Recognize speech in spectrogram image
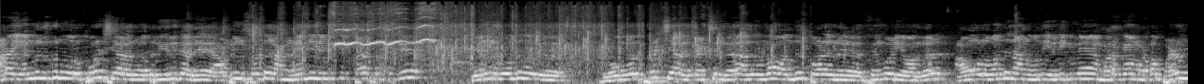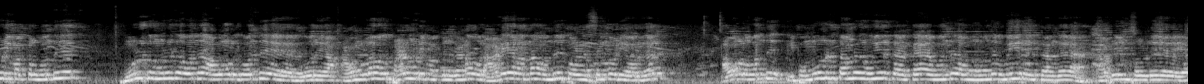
ஆனால் எங்களுக்குன்னு ஒரு புரட்சியாளர் ஒருத்தர் இருக்காரு அப்படின்னு சொல்லிட்டு நாங்கள் நெஞ்சு நிமிஷம் பேசுறதுக்கு எங்களுக்கு வந்து ஒரு ஒரு புரட்சியாளர் கிடைச்சிருக்காரு. அதுதான் வந்து தோழர் செங்கோடி அவர்கள். அவங்கள வந்து நாங்கள் வந்து என்றைக்குமே மறக்கவே மாட்டோம். பழங்குடி மக்கள் வந்து முழுக்க முழுக்க வந்து அவங்களுக்கு வந்து ஒரு அவங்களாம் வந்து பழங்குடி மக்களுக்கான ஒரு அடையாளம் தான் வந்து தோழர் செங்கோடி அவர்கள். அவங்கள வந்து இப்போ மூன்று தமிழ் உயிர் காக்க வந்து அவங்க வந்து உயிர் இருக்காங்க அப்படின்னு சொல்லிட்டு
